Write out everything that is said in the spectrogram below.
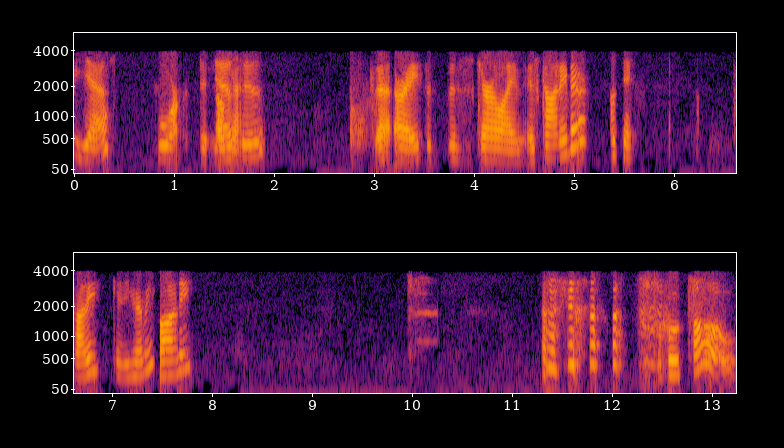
Yes. Who are, Yes, okay. is. Uh, all right. This, this is Caroline. Is Connie there? Okay. Connie, can you hear me? Connie? oh.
